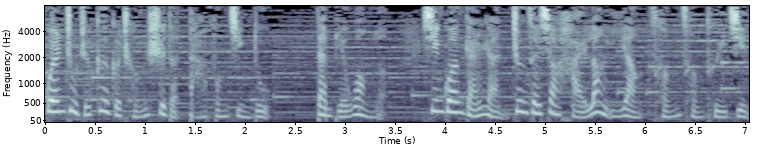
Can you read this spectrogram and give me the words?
关注着各个城市的达峰进度，但别忘了，新冠感染正在像海浪一样层层推进。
